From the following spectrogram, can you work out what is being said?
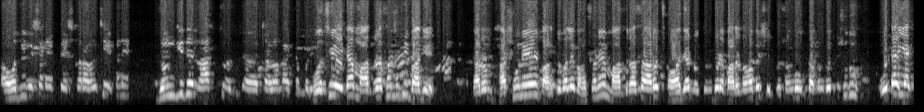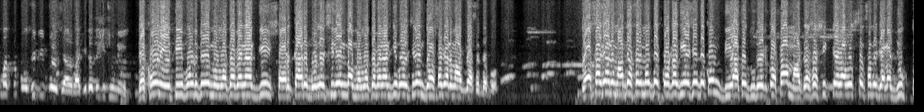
অধিবেশনে পেশ করা হয়েছে, এখানে জঙ্গিদের রাজ চালানো একটা। বলছে এটা মাদ্রাসামুখী বাজেট। কারণ ভাষণে বার্ধবালের ভাষণে মাদ্রাসা আরও ছ হাজার নতুন করে বাড়ানো হবে সেই প্রসঙ্গ উত্থাপন করতে শুধু ওটাই একমাত্র পজিটিভ রয়েছে আর বাকিটাতে কিছু নেই। দেখুন ইতিপূর্বে মমতা ব্যানার্জি সরকার বলেছিলেন বা মমতা ব্যানার্জি বলেছিলেন দশ হাজার মাদ্রাসা দেবো। দশ হাজার মাদ্রাসার মধ্যে কটা দিয়েছে দেখুন? দিয়া তো দূরের কথা মাদ্রাসা শিক্ষা ব্যবস্থার সাথে যারা যুক্ত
